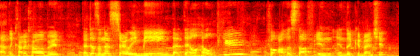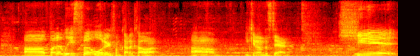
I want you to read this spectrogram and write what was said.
at the Kadokawa booth. That doesn't necessarily mean that they'll help you for other stuff in in the convention, uh, but at least for ordering from Kadokawa, um, you can understand. Here,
